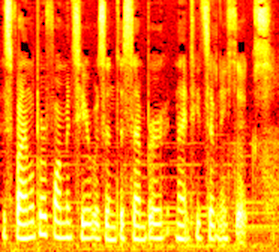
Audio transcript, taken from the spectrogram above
His final performance here was in December 1976.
